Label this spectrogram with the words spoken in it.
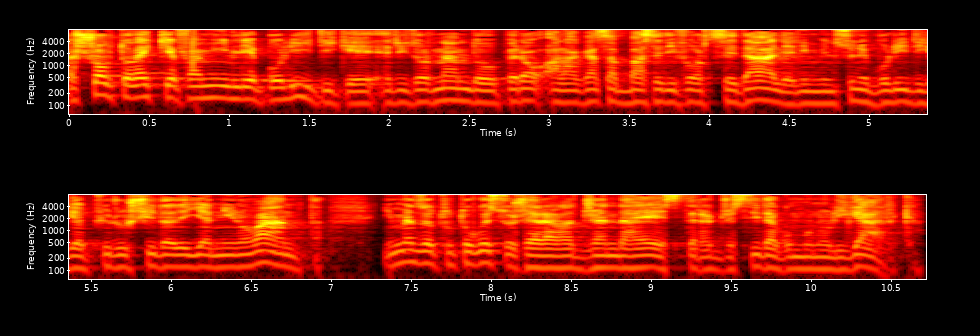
Ha sciolto vecchie famiglie politiche, ritornando però alla casa base di Forza Italia, l'invenzione politica più riuscita degli anni 90. In mezzo a tutto questo c'era l'agenda estera, gestita come un oligarca.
